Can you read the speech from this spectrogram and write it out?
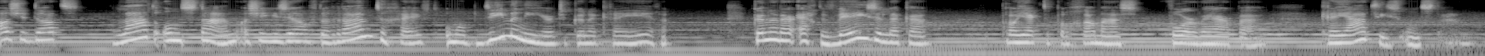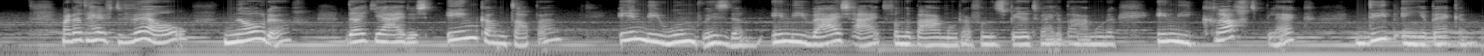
als je dat laat ontstaan, als je jezelf de ruimte geeft om op die manier te kunnen creëren, kunnen er echt wezenlijke projecten, programma's, voorwerpen, creaties ontstaan. Maar dat heeft wel nodig dat jij dus in kan tappen in die womb wisdom, in die wijsheid van de baarmoeder, van de spirituele baarmoeder, in die krachtplek diep in je bekken.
